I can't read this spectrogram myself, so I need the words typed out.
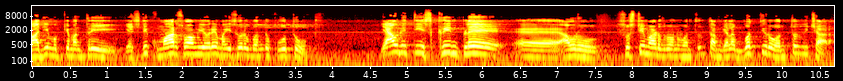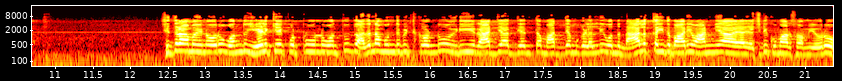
ಮಾಜಿ ಮುಖ್ಯಮಂತ್ರಿ ಎಚ್ ಡಿ ಕುಮಾರಸ್ವಾಮಿಯವರೇ ಮೈಸೂರಿಗೆ ಬಂದು ಕೂತು ಯಾವ ರೀತಿ ಸ್ಕ್ರೀನ್ ಪ್ಲೇ ಅವರು ಸೃಷ್ಟಿ ಮಾಡಿದ್ರು ಅನ್ನುವಂಥದ್ದು ತಮಗೆಲ್ಲ ಗೊತ್ತಿರುವಂಥ ವಿಚಾರ. ಸಿದ್ದರಾಮಯ್ಯನವರು ಒಂದು ಹೇಳಿಕೆ ಕೊಟ್ಟರು ಅನ್ನುವಂಥದ್ದು ಅದನ್ನು ಮುಂದೆ ಬಿಟ್ಟುಕೊಂಡು ಇಡೀ ರಾಜ್ಯಾದ್ಯಂತ ಮಾಧ್ಯಮಗಳಲ್ಲಿ ಒಂದು ನಾಲ್ಕೈದು ಬಾರಿ ಮಾನ್ಯ ಎಚ್ ಡಿ ಕುಮಾರಸ್ವಾಮಿಯವರು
